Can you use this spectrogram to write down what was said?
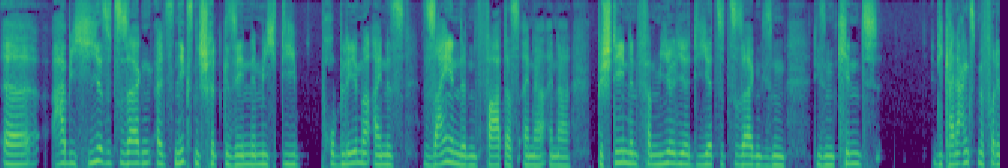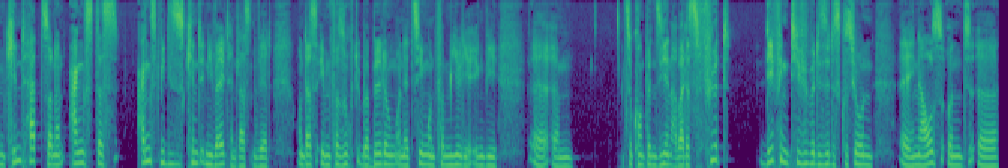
äh, habe ich hier sozusagen als nächsten Schritt gesehen, nämlich die Probleme eines seienden Vaters, einer, einer bestehenden Familie, die jetzt sozusagen diesem, diesem Kind, die keine Angst mehr vor dem Kind hat, sondern Angst, dass Angst, wie dieses Kind in die Welt entlassen wird und das eben versucht über Bildung und Erziehung und Familie irgendwie äh, ähm, zu kompensieren. Aber das führt definitiv über diese Diskussion äh, hinaus und äh,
